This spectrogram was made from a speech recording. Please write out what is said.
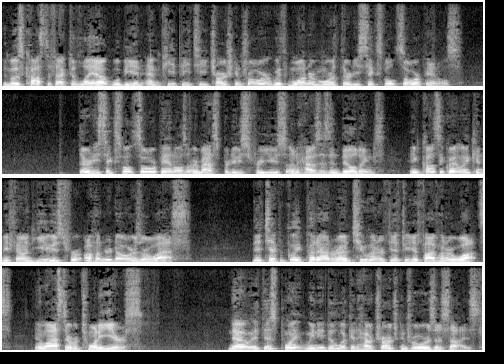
the most cost effective layout will be an MPPT charge controller with one or more 36 volt solar panels. 36 volt solar panels are mass produced for use on houses and buildings, and consequently can be found used for $100 or less. They typically put out around 250 to 500 watts and last over 20 years. Now, at this point, we need to look at how charge controllers are sized.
